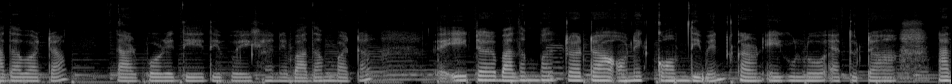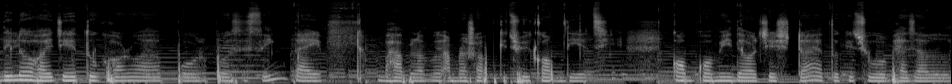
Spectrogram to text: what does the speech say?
আদা বাটা, তারপরে দিয়ে দেব এখানে বাদাম বাটা। এইটার বাদাম বাটাটা অনেক কম দিবেন, কারণ এইগুলো এতটা না দিলেও হয় যেহেতু ঘরোয়া প্রসেসিং তাই ভাবলাম আমরা সব কিছুই কম দিয়েছি। কম কমই দেওয়ার চেষ্টা, এত কিছু ভেজাল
